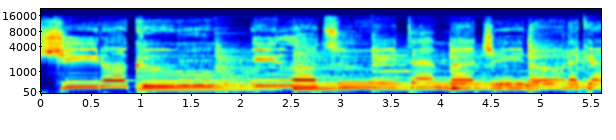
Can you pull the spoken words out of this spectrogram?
白く色づいた街の中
